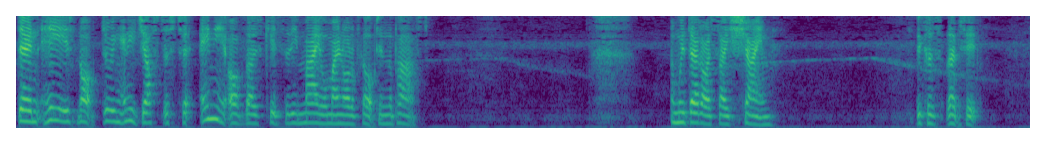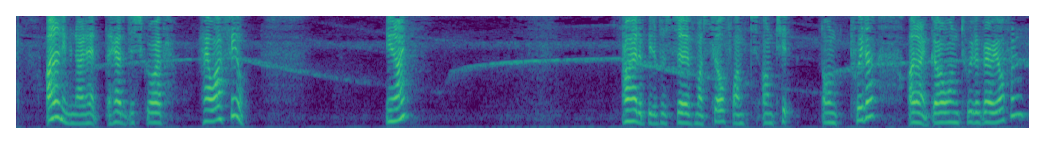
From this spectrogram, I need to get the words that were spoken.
then he is not doing any justice to any of those kids that he may or may not have helped in the past. And with that, I say shame. Because that's it. I don't even know how, how to describe how I feel. You know? I had a bit of a serve myself on on on Twitter. I don't go on Twitter very often.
